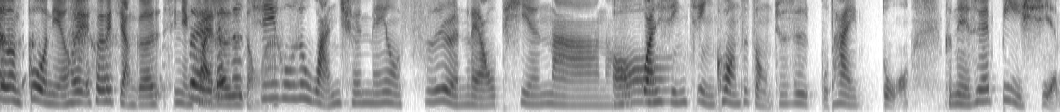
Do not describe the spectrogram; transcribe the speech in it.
这种过年会会会讲个新年快对，但是乐这种，几乎是完全没有私人聊天呐、然后哦关心近况这种就是不太多，可能也是因为避嫌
